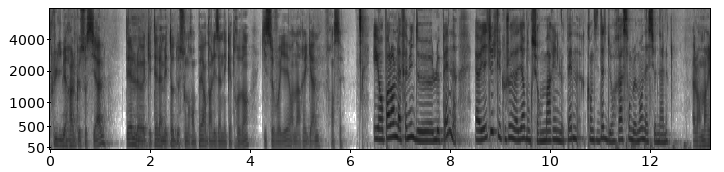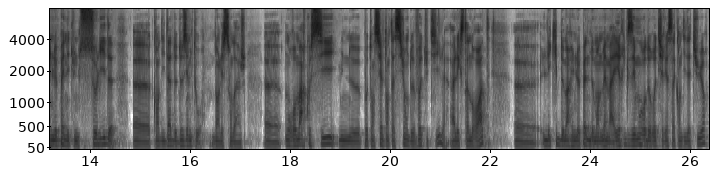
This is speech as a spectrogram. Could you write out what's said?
plus libérale que sociale, telle euh, qu'était la méthode de son grand-père dans les années 80, qui se voyait en un Reagan français. Et en parlant de la famille de Le Pen, y a-t-il quelque chose à dire donc sur Marine Le Pen, candidate du Rassemblement national? Alors Marine Le Pen est une solide euh, candidate de deuxième tour dans les sondages. Euh, on remarque aussi une potentielle tentation de vote utile à l'extrême droite. Euh, l'équipe de Marine Le Pen demande même à Éric Zemmour de retirer sa candidature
